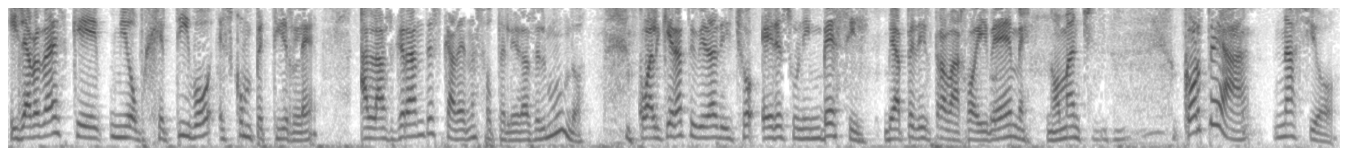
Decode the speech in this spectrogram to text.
Y la verdad es que mi objetivo es competirle a las grandes cadenas hoteleras del mundo. Cualquiera te hubiera dicho, eres un imbécil, ve a pedir trabajo a IBM, no manches. Corte A nació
